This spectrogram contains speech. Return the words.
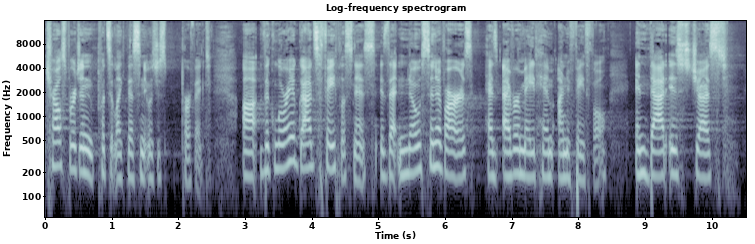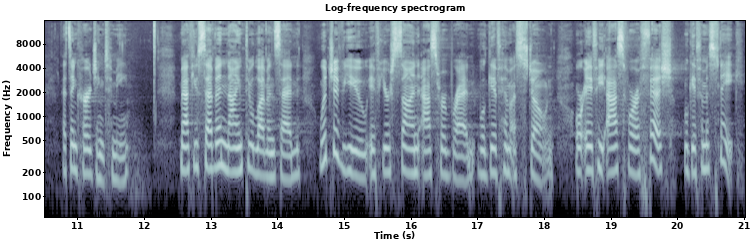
Charles Spurgeon puts it like this, and it was just perfect. Uh, the glory of God's faithlessness is that no sin of ours has ever made him unfaithful. And that is just, that's encouraging to me. Matthew 7, 9 through 11 said, Which of you, if your son asks for bread, will give him a stone? Or if he asks for a fish, will give him a snake?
